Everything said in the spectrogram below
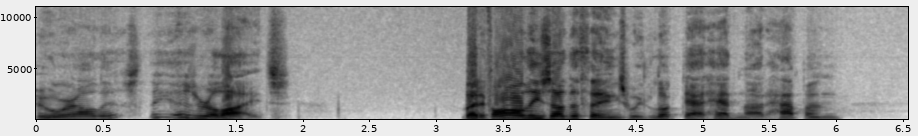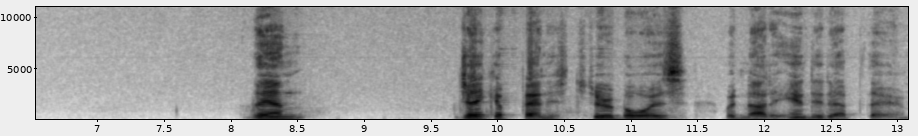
Who were all this? The Israelites. But if all these other things we looked at had not happened, then Jacob and his two boys would not have ended up there,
